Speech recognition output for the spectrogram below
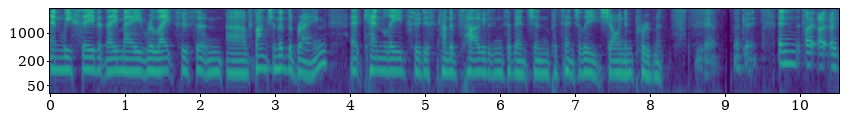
and we see that they may relate to certain uh, functions of the brain, it can lead to this kind of targeted intervention potentially showing improvements. Yeah. Okay. And I, I, I,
